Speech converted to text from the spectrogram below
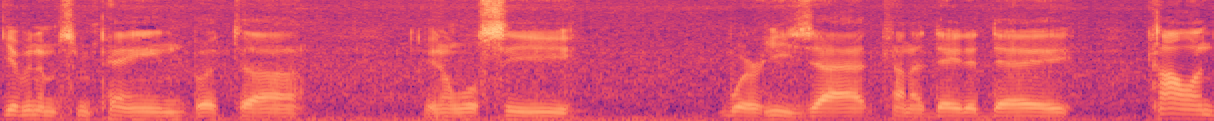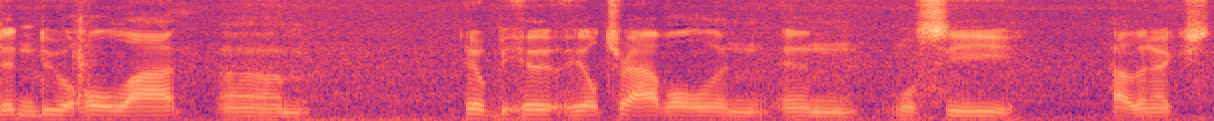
giving him some pain. But uh, you know we'll see where he's at, kind of day to day. Collin didn't do a whole lot. Um, he'll be he'll, he'll, travel and and we'll see how the next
